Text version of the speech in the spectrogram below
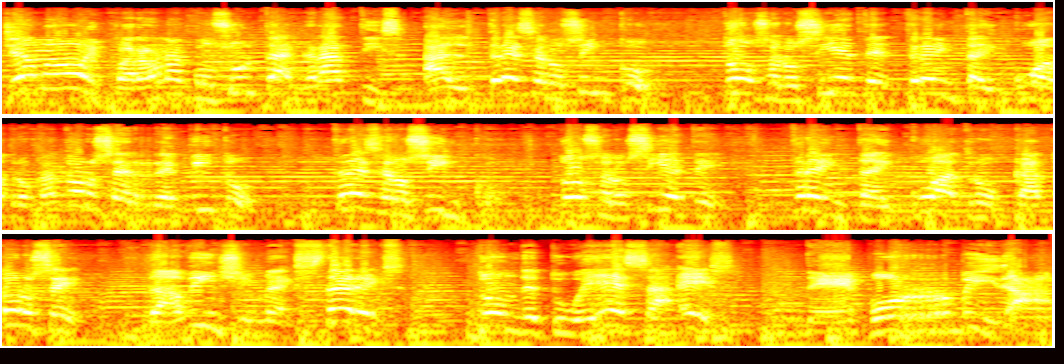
Llama hoy para una consulta gratis al 305-207-3414. Repito, 305-207-3414. Da Vinci Maxterex, donde tu belleza es de por vida.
